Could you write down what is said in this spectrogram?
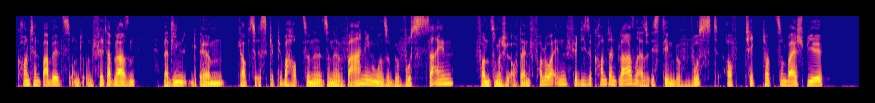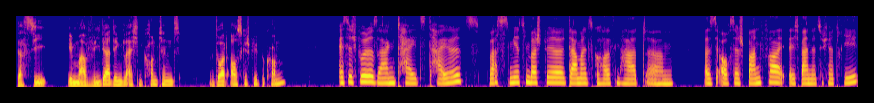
Content Bubbles und, und Filterblasen. Nadine, ähm, glaubst du, es gibt überhaupt so eine, so eine Wahrnehmung und so ein Bewusstsein von zum Beispiel auch deinen FollowerInnen für diese Content-Blasen? Also ist denen bewusst auf TikTok zum Beispiel, dass sie immer wieder den gleichen Content dort ausgespielt bekommen? Also ich würde sagen, teils, teils. Was mir zum Beispiel damals geholfen hat, ähm, was ich auch sehr spannend war, ich war in der Psychiatrie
